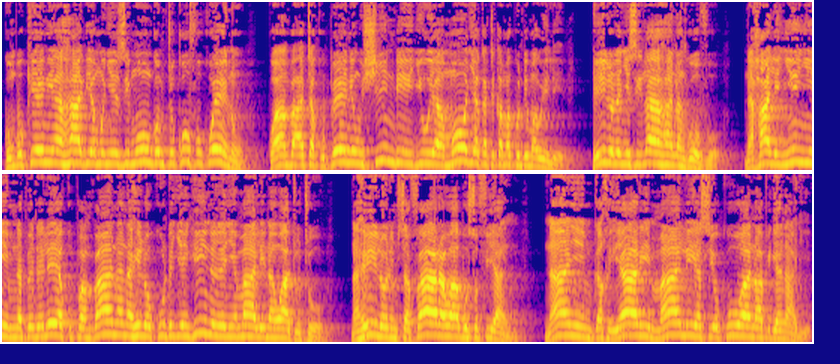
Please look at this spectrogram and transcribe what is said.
kumbukeni ahadi ya Mwenyezi Mungu mtukufu kwenu, kwamba atakupeni ushindi juu ya moja katika makundi mawili, hilo lenye silaha na nguvu. Na hali nyinyi mnapendelea kupambana na hilo kundi jengine lenye mali na watu tu. Na hilo ni msafara wa Abu Sufyan nanyi mkahiari mali yasiyokuwa na wapiganaji.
